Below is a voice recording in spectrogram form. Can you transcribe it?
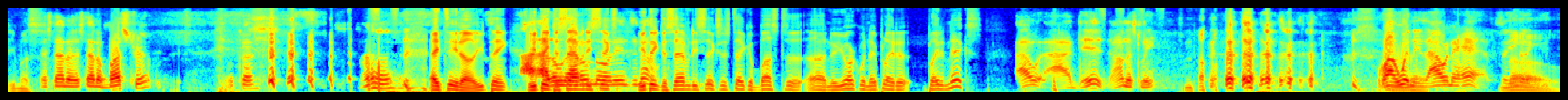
you must. That's not a. It's not a bus trip. Okay. Right. Hey Tito, you think you think the don't- I don't know 76 the ins and you think the 76ers take a bus to uh, New York when they play the play the Knicks? I, I did honestly. No. Why wouldn't it? It's an hour and a half. So you know, No.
